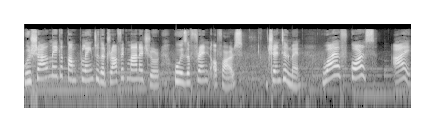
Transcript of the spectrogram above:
we shall make a complaint to the traffic manager, who is a friend of ours. Gentlemen, why, of course, I.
